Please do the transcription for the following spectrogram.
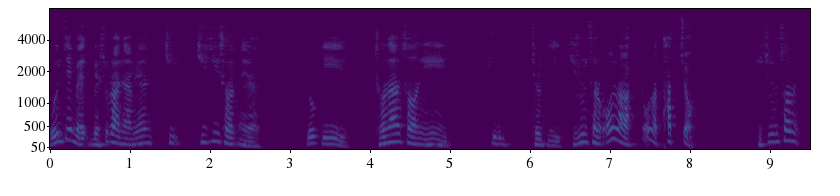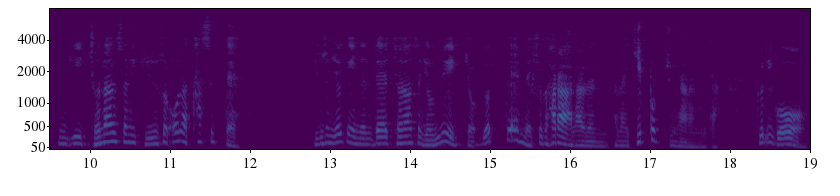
언제 매, 매수를 하냐면 지, 지지선에 예, 여기 전환선이 지금 저기 기준선을 올라가 올라탔죠. 기준선 이 전환선이 기준선 올라탔을 때 기준선 여기 있는데 전환선 여기 위에 있죠. 이때 매수를 하라라는 하나의 기법 중에 하나입니다. 그리고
